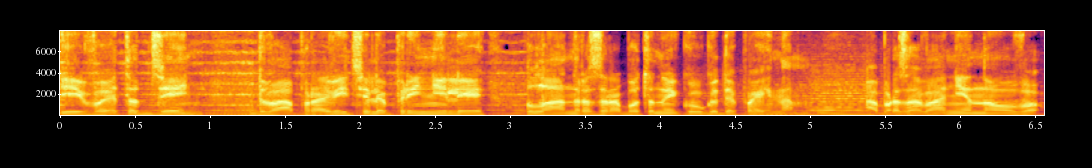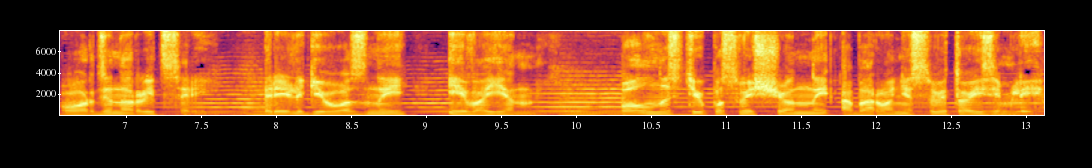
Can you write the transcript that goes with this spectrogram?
И в этот день два правителя приняли план, разработанный Гуго де Пейном. Образование нового ордена рыцарей, религиозный и военный, полностью посвященный обороне Святой Земли.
